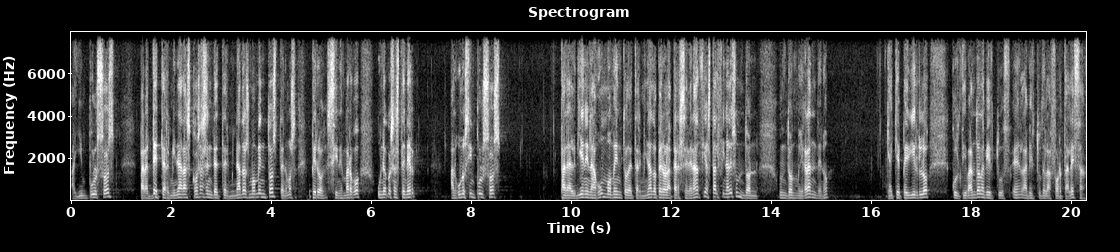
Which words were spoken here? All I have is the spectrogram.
Hay impulsos para determinadas cosas en determinados momentos, tenemos, pero sin embargo, una cosa es tener algunos impulsos para el bien en algún momento determinado, pero la perseverancia hasta el final es un don, un don muy grande, ¿no? Que hay que pedirlo cultivando la virtud, ¿eh? la virtud de la fortaleza,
